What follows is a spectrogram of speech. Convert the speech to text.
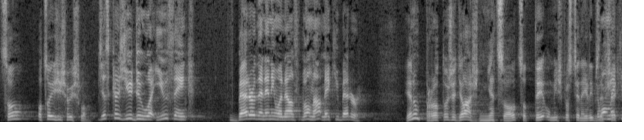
Co, o co Ježíšovi šlo? Just because you do what you think better than anyone else will not make you better. Jenom proto, že děláš něco, co ty umíš prostě nejlíp ze všech,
